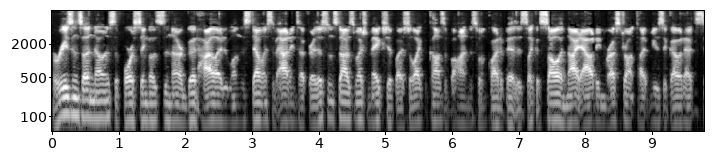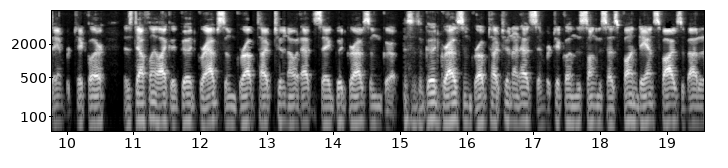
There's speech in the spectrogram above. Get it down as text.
For reasons unknown, it's the four singles. This is another good highlighted one. This is definitely some outing type fare. This one's not as much makeshift, but I still like the concept behind this one quite a bit. It's like a solid night outing restaurant type music, I would have to say in particular is definitely like a good grab some grub type tune. I would have to say good grab some grub. This is a good grab some grub type tune. I'd have to say in particular in this song. This has fun dance vibes about it.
